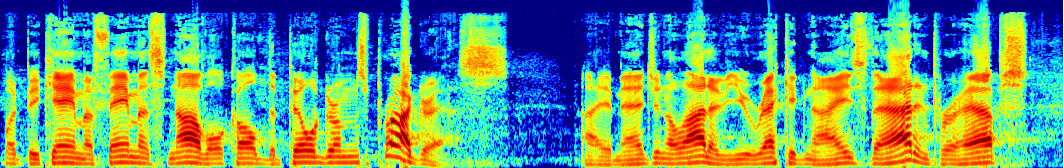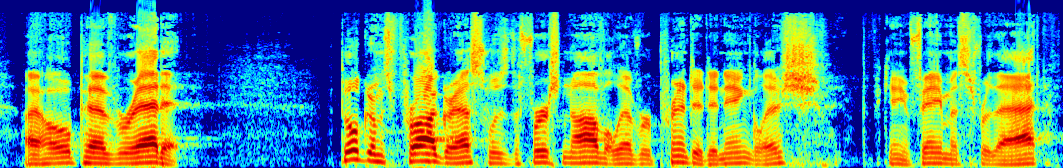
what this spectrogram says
what became a famous novel called The Pilgrim's Progress. I imagine a lot of you recognize that and perhaps, I hope, have read it. Pilgrim's Progress was the first novel ever printed in English. It became famous for that.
